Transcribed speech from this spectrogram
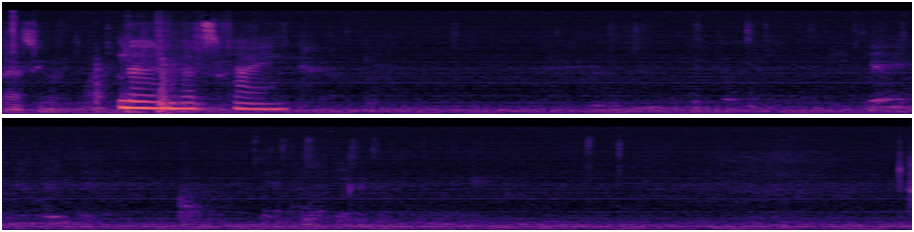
Unfortunately, that's the only one. No, that's fine.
